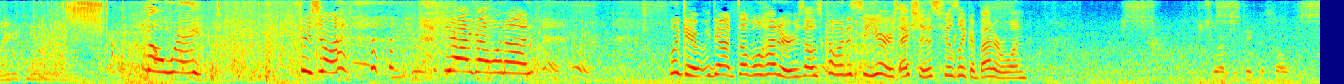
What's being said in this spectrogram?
No way! Fish on! yeah, I got one on. Look at we got double headers. I was coming to see yours. Actually, this feels like a better one. We have to take a selfie.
